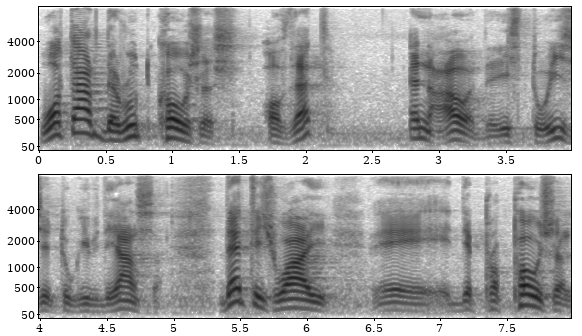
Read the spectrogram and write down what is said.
what are the root causes of that? And now it's too easy to give the answer. That is why uh, the proposal, uh,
